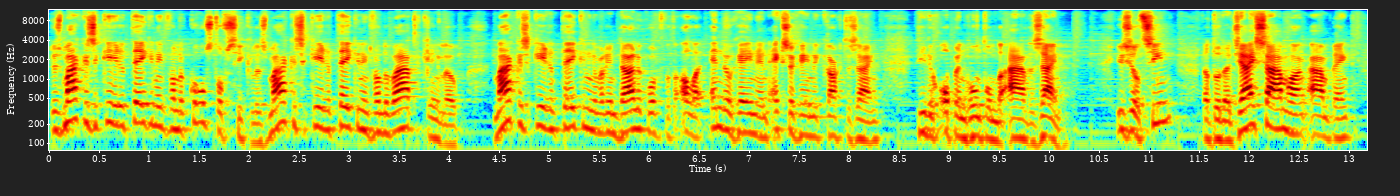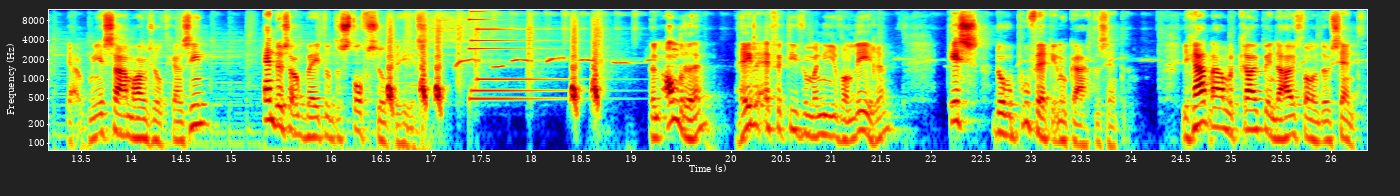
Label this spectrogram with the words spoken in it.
Dus maak eens een keer een tekening van de koolstofcyclus. Maak eens een keer een tekening van de waterkringloop. Maak eens een keer een tekening waarin duidelijk wordt wat alle endogene en exogene krachten zijn die er op en rondom de aarde zijn. Je zult zien dat doordat jij samenhang aanbrengt, jij ook meer samenhang zult gaan zien en dus ook beter de stof zult beheersen. Een andere, hele effectieve manier van leren is door een proefwerk in elkaar te zetten. Je gaat namelijk kruipen in de huid van een docent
